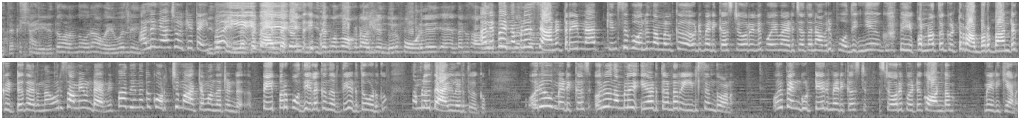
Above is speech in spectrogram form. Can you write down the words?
ഇതൊക്കെ ശരീരത്തിൽ വളർന്ന ഒരു അവയവല്ലേ? അല്ല ഞാൻ ചോദിക്കട്ടെ ഇപ്പൊ ഇതൊക്കെ ഈ ഇതൊക്കെ വന്ന് നോക്കേണ്ട ആവശ്യമില്ല. ഫോണിൽ എന്തൊക്കെ സാധനം അല്ല ഇപ്പൊ നമ്മൾ. സാനിറ്ററി നാപ്കിൻസ് പോലും നമ്മൾക്ക് ഒരു മെഡിക്കൽ സ്റ്റോറിൽ പോയി മേടിച്ചാൽ തന്നെ അവർ പൊതിഞ്ഞ് പേപ്പറിനകത്തൊക്കെ ഇട്ട് റബ്ബർ ബാൻഡ് ഒക്കെ ഇട്ട് തരുന്ന ഒരു സമയം ഉണ്ടായിരുന്നു. ഇപ്പൊ അതിൽ നിന്നൊക്കെ കുറച്ച് മാറ്റം വന്നിട്ടുണ്ട്. പേപ്പർ പൊതിയലൊക്കെ നിർത്തി എടുത്തു കൊടുക്കും. നമ്മളത് ബാഗിൽ എടുത്ത് വെക്കും. ഒരു മെഡിക്കൽ ഒരു നമ്മൾ ഈ അടുത്ത് കണ്ട റീൽസ് എന്തുവാണ് ഒരു പെൺകുട്ടി ഒരു മെഡിക്കൽ സ്റ്റോറിൽ പോയിട്ട് കോണ്ടം മേടിക്കുകയാണ്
